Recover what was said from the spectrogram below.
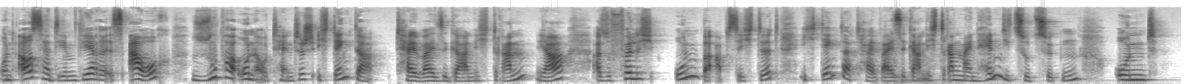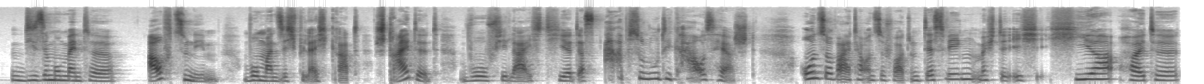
Und außerdem wäre es auch super unauthentisch. Ich denke da teilweise gar nicht dran, ja, also völlig unbeabsichtigt. Ich denke da teilweise gar nicht dran, mein Handy zu zücken und diese Momente aufzunehmen, wo man sich vielleicht gerade streitet, wo vielleicht hier das absolute Chaos herrscht und so weiter und so fort. Und deswegen möchte ich hier heute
